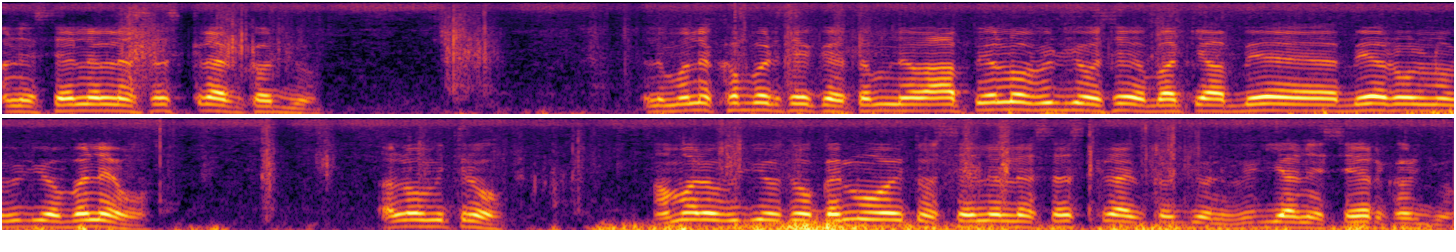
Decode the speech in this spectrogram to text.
અને ચેનલને સબસ્ક્રાઈબ કરજો. અને મને ખબર છે કે તમને આ પહેલો વીડિયો છે, બાકી આ બે બે રોલનો વીડિયો બનાવ્યો. હલો મિત્રો, અમારો વીડિયો જો ગમ્યો હોય તો ચેનલને સબસ્ક્રાઈબ કરજો અને વિડીયાને શેર કરજો.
